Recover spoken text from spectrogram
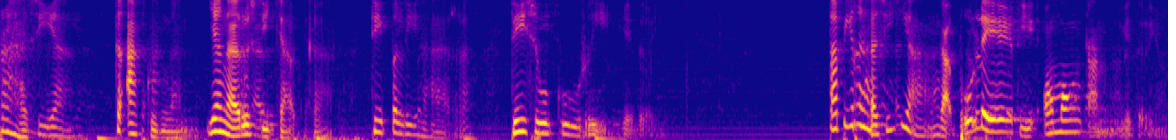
rahasia keagungan yang harus dijaga dipelihara disyukuri gitu. Tapi rahasia nggak boleh diomongkan gitu. Ya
